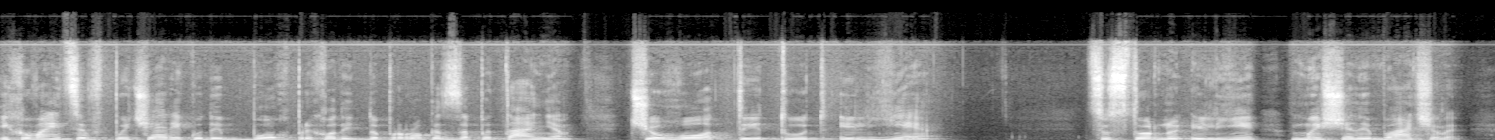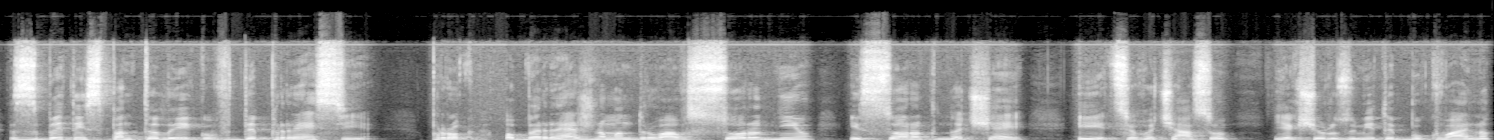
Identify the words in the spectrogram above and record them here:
і ховається в печері, куди Бог приходить до пророка з запитанням, чого ти тут Ільє? Цю сторону Ільї ми ще не бачили, збитий з пантелику в депресії. Пророк обережно мандрував 40 днів і 40 ночей. І цього часу, якщо розуміти буквально,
